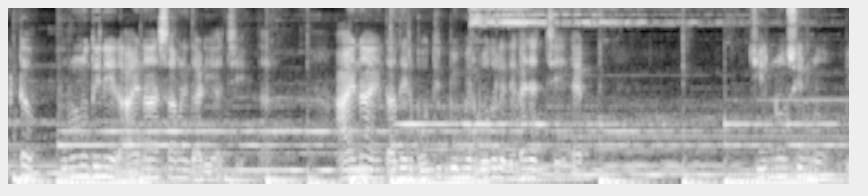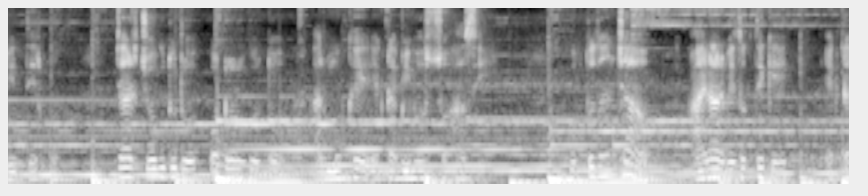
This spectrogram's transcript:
একটা পুরনো দিনের আয়নার সামনে দাঁড়িয়ে আছে আয়নায় তাদের প্রতিবিম্বের বদলে দেখা যাচ্ছে এক জীর্ণ শীর্ণ বৃদ্ধের মুখ। যার চোখ দুটো কটর কটরগত আর মুখে একটা বিভৎস হাসি। গুপ্তধন চাও আয়নার ভেতর থেকে একটা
